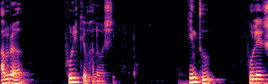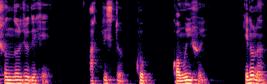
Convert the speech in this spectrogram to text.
আমরা ফুলকে ভালোবাসি। কিন্তু ফুলের সৌন্দর্য দেখে আকৃষ্ট খুব কমই হই। কেননা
